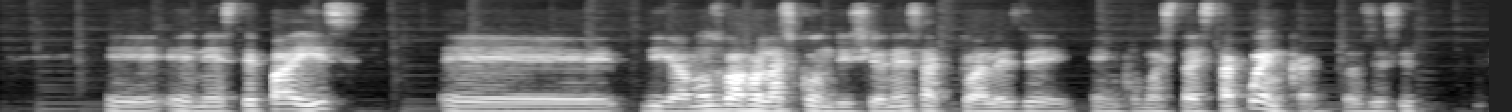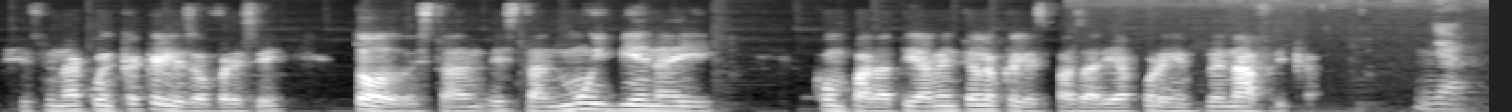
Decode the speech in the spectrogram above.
eh, en este país, eh, digamos, bajo las condiciones actuales de en cómo está esta cuenca. Entonces es, una cuenca que les ofrece todo, están, están muy bien ahí comparativamente a lo que les pasaría, por ejemplo, en África. Ya.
